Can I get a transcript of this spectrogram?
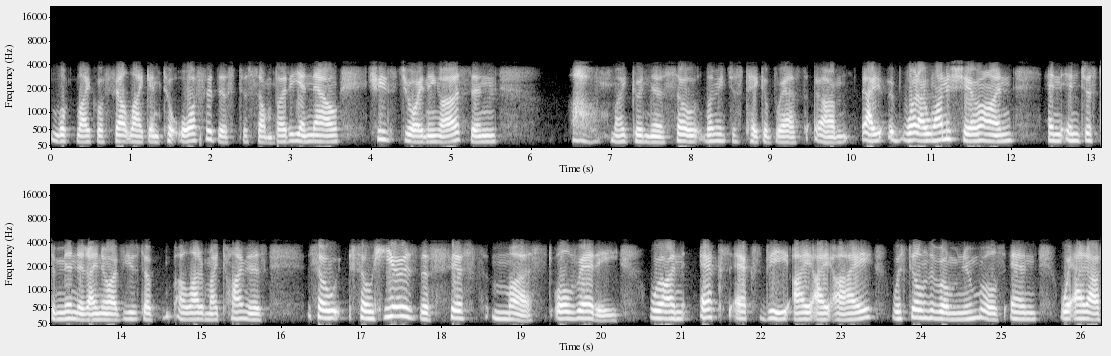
looked like or felt like and to offer this to somebody and now she's joining us and oh my goodness so let me just take a breath um I what I want to share on and in just a minute, I know I've used up a lot of my time. Is so so here is the fifth must already. We're on XXVIII. We're still in the Roman numerals, and we're at our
